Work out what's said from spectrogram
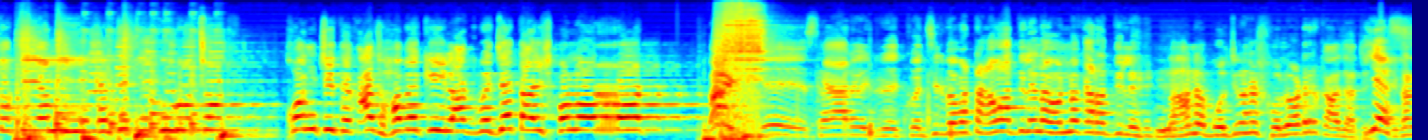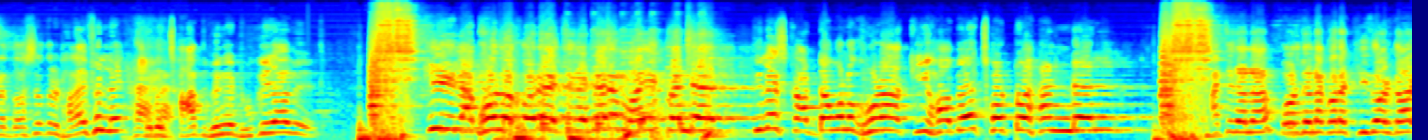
তোকে আমি এখান থেকে গুঁড়ো চট। কঞ্চিতে কাজ হবে কি লাগবে যে তাই ষোলোর এ স্যার ওই কঞ্চির ব্যাপারটা আমার দিলে না অন্য কারার দিলে। না না বলছি না ষোলো কাজ আছে। এখানে দশ হাজার ঢালাই ফেললে হ্যাঁ, ওদের হ্যাঁ। ছাদ ভেঙে ঢুকে যাবে। কি লাভ হলো করে মাইক প্যান্ডেল? তিলেশ কাঠটা বলো ঘোড়া কি হবে ছোট হ্যান্ডেল? আচ্ছা দাদা পর্দনা করা কি দরকার?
